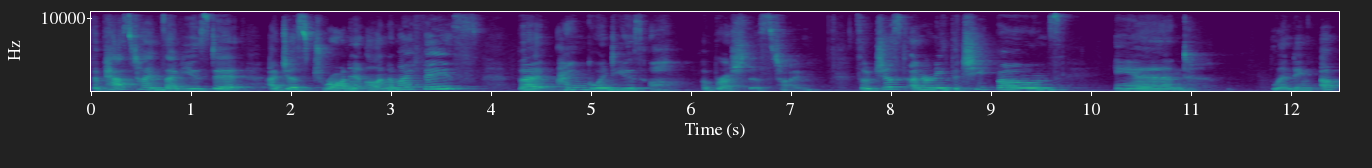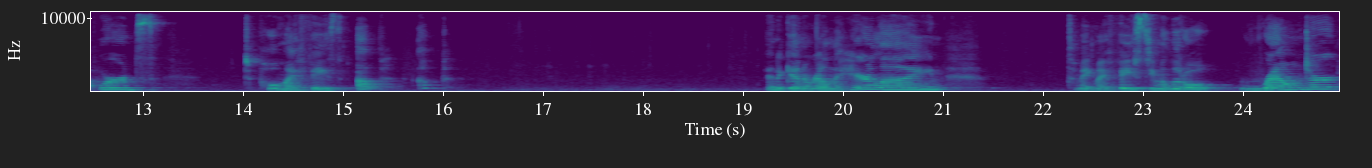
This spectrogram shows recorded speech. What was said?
the past times I've used it, I've just drawn it onto my face, but I am going to use oh, a brush this time. So just underneath the cheekbones and blending upwards to pull my face up and again around the hairline, to make my face seem a little rounder.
